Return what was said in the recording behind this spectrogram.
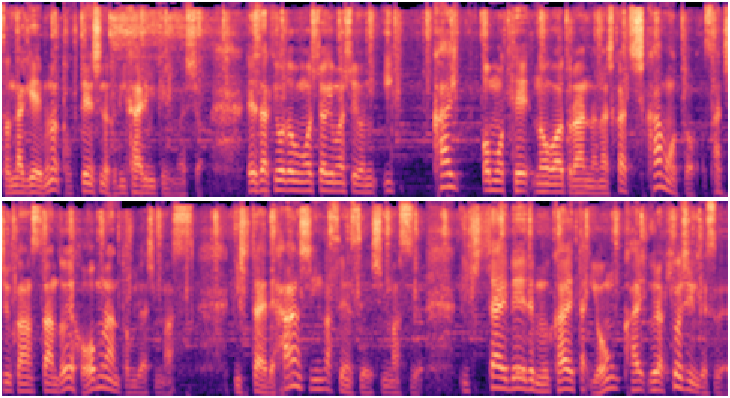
そんなゲームの得点シーンの振り返り見てみましょう。え、先ほども申し上げましたように、1回表ノーアウトランナーなしから近本左中間スタンドへホームラン飛び出します1対0阪神が先制します1対0で迎えた4回裏巨人です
